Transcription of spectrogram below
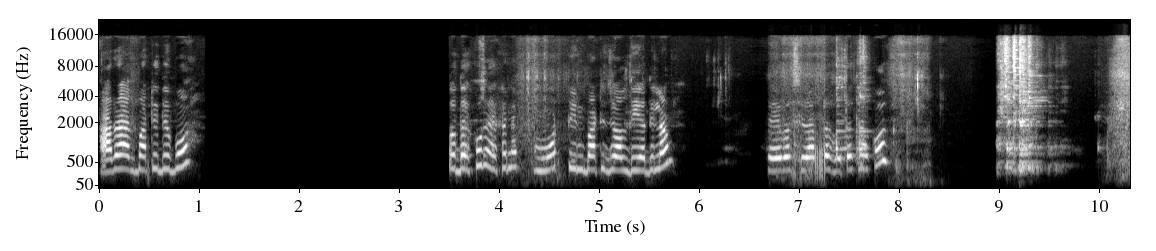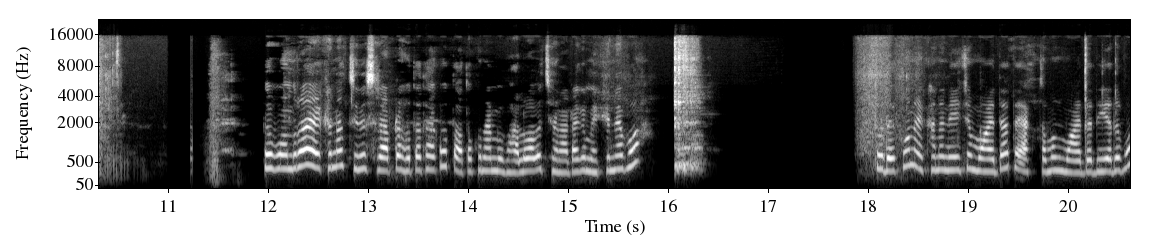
আরও এক বাটি দেব। তো দেখুন, এখানে মোট তিন বাটি জল দিয়ে দিলাম। তো এবার সিরাপটা হতে থাকুক। তো বন্ধুরা, এখানে চিনি সিরাপটা হতে থাকুক, ততক্ষণ আমি ভালোভাবে ছানাটাকে মেখে নেব। তো দেখুন, এখানে নিয়েছে ময়দা, তো এক চামচ ময়দা দিয়ে দেবো।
